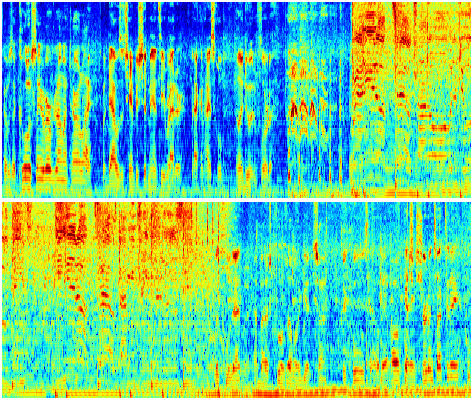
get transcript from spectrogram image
That was the coolest thing I've ever done in my entire life. My dad was a championship manatee rider back in high school. They only do it in Florida. Look cool, Dad. About as cool as I'm gonna get, son. They're cool as hell, Dad. Okay. Got your shirt untucked today? Cool.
